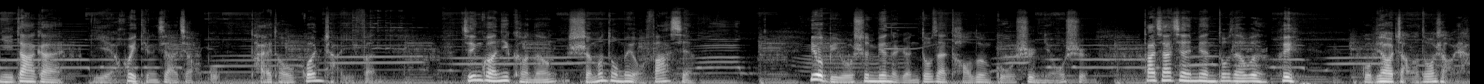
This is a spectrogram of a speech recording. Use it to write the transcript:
你大概也会停下脚步，抬头观察一番，尽管你可能什么都没有发现。又比如身边的人都在讨论股市牛市，大家见面都在问：“嘿，股票涨了多少呀？”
